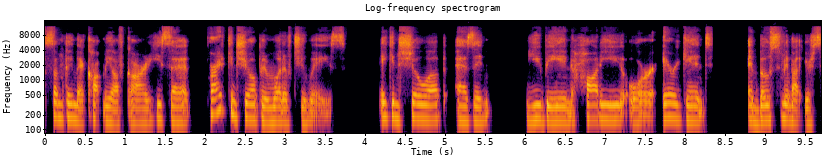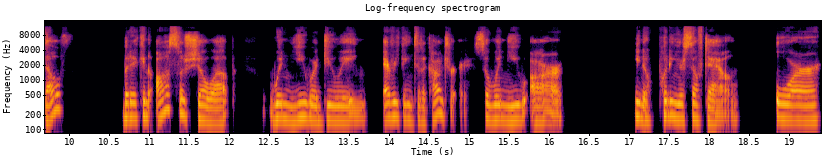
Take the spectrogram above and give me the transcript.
something that caught me off guard. He said, Pride can show up in one of two ways. It can show up as in you being haughty or arrogant and boasting about yourself, but it can also show up when you are doing everything to the contrary. So when you are, you know, putting yourself down or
